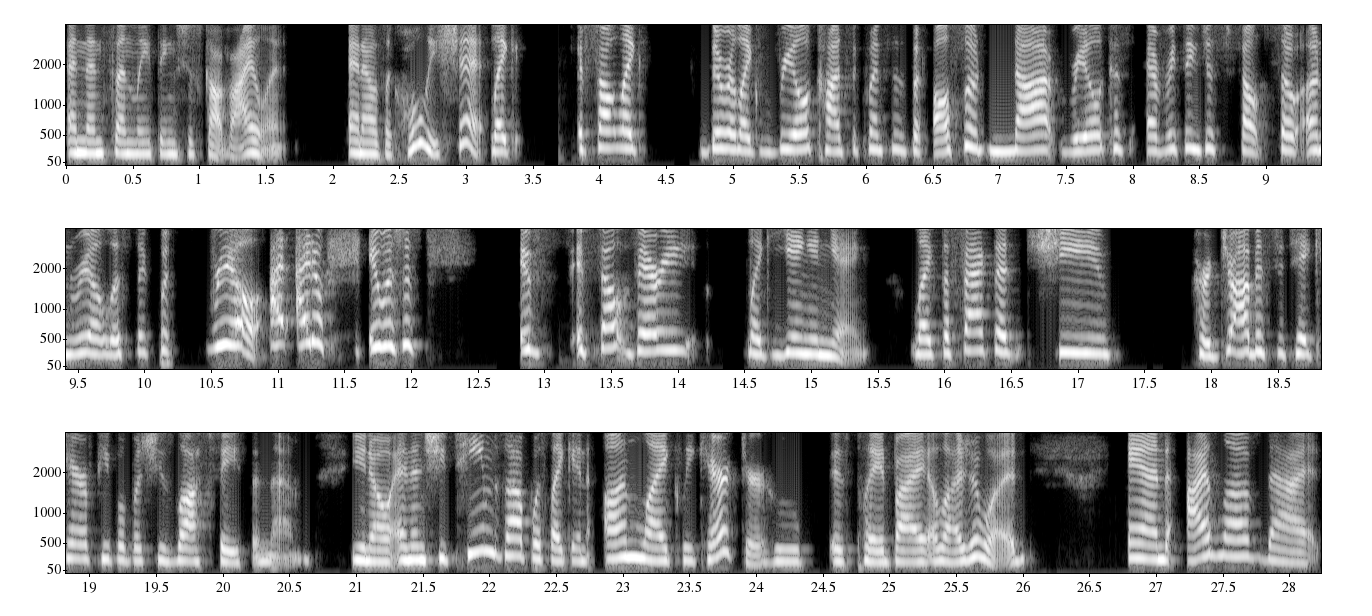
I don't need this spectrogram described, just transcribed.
and then suddenly things just got violent and I was like holy shit like it felt like there were like real consequences but also not real cuz everything just felt so unrealistic but real I, I don't it was just if it, it felt very like yin and yang like the fact that she her job is to take care of people, but she's lost faith in them, you know? And then she teams up with like an unlikely character who is played by Elijah Wood. And I love that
